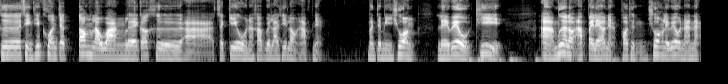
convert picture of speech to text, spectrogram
คือสิ่งที่ควรจะต้องระวังเลยก็คืออ่าสกิลนะครับเวลาที่เราอัพเนี่ยมันจะมีช่วงเลเวลที่อ่าเมื่อเราอัพไปแล้วเนี่ยพอถึงช่วงเลเวลนั้นอะ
